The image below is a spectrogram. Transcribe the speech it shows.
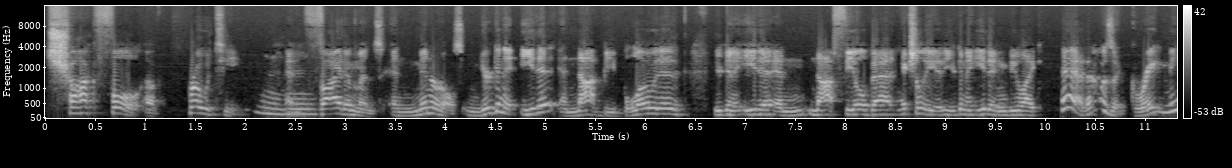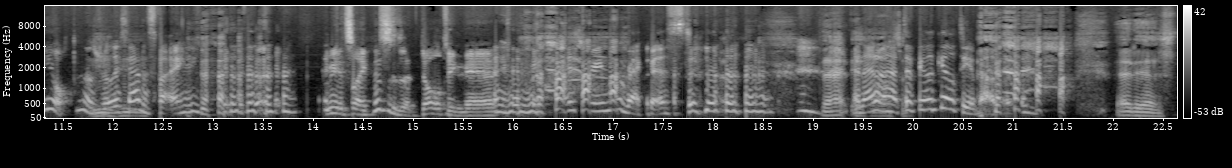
chock full of protein Mhm. and vitamins and minerals. And you're going to eat it and not be bloated. You're going to eat it and not feel bad. Actually, you're going to eat it and be like, "Yeah, that was a great meal." That was really Mm-hmm. satisfying. I mean, it's like this is adulting, man. Ice cream for breakfast. That and I don't have to feel guilty about it. That is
